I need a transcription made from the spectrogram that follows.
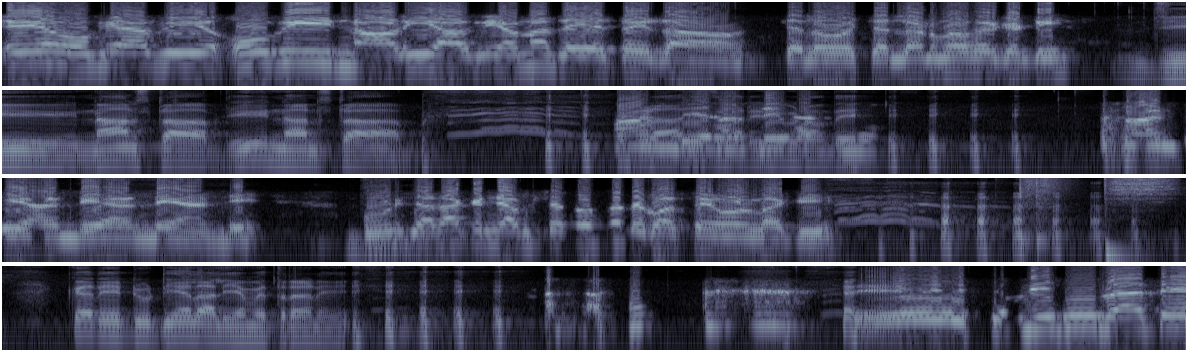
ਇਹ ਹੋ ਗਿਆ ਵੀ ਉਹ ਵੀ ਨਾਲ ਹੀ ਆ ਗਏ ਉਹਨਾਂ ਦੇ ਤੇ ਤਾਂ ਚਲੋ ਚੱਲਣ ਦਾ ਫਿਰ ਗੱਡੀ। ਜੀ ਨਾਨ ਸਟਾਪ ਜੀ ਨਾਨ ਸਟਾਪ ਹਾਂਜੀ, ਹਾਂਜੀ, ਬਣਾਉਂਦੇ ਹਾਂਜੀ ਹਾਂਜੀ ਹਾਂਜੀ ਹਾਂਜੀ। ਹੁਣ ਜ਼ਿਆਦਾ ਕੰਜੰਪਸ਼ਨ ਉਧਰ ਦੇ ਪਾਸੇ ਹੋਣ ਲੱਗੀ। ਘਰੇ ਟੂਟੀਆਂ ਲਾ ਲੀਆਂ ਮਿੱਤਰਾਂ ਨੇ। ਤੇ ਸ਼ਮੀ ਜੀ ਵੈਸੇ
